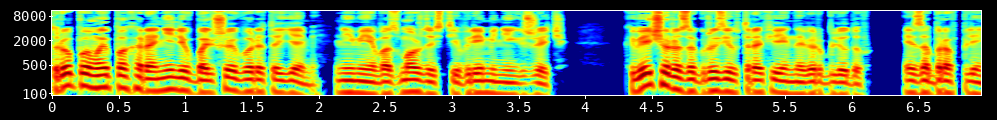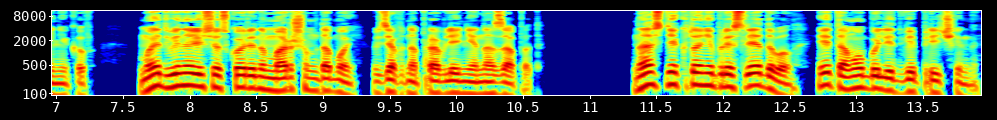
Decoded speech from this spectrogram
Трупы мы похоронили в большой вырытой яме, не имея возможности и времени их сжечь. К вечеру, загрузив трофеи на верблюдов и забрав пленников, мы двинулись ускоренным маршем домой, взяв направление на запад. Нас никто не преследовал, и тому были две причины.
